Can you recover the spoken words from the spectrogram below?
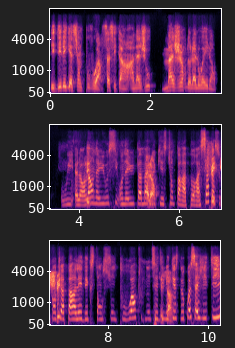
des délégations de pouvoir. Ça, c'est un, ajout majeur de la loi Elan. Oui, alors là, on a eu aussi, on a eu pas mal de questions par rapport à ça, parce que quand tu as parlé d'extension de pouvoir, tout le monde s'est dit, mais de quoi s'agit-il?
